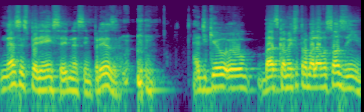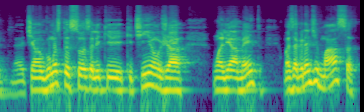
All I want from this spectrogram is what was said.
nessa experiência aí, nessa empresa, é de que eu, eu basicamente eu trabalhava sozinho. Né? Tinha algumas pessoas ali que, que tinham já um alinhamento, mas a grande massa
